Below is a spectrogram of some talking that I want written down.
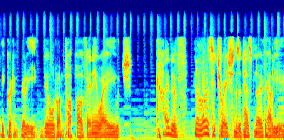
we couldn't really build on top of anyway, which kind of, in a lot of situations, it has no value.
